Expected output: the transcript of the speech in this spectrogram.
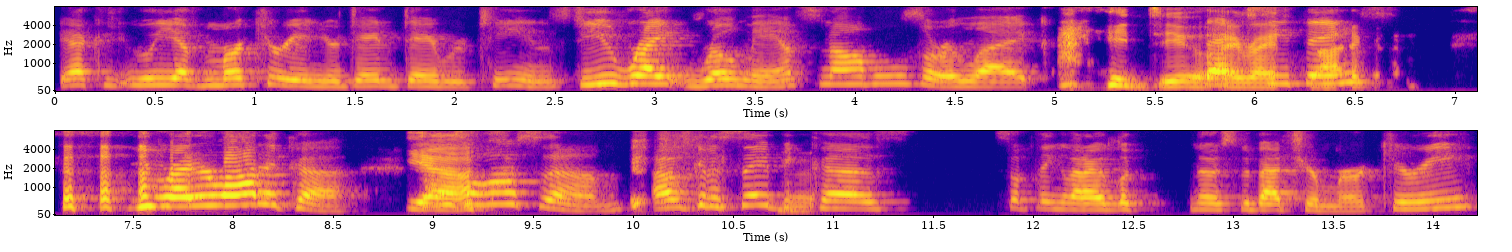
Yeah, because you have Mercury in your day to day routines. Do you write romance novels or like I do. I write things? erotica. You write erotica. Yeah. That's awesome. I was gonna say because something that I looked noticed about your Mercury,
